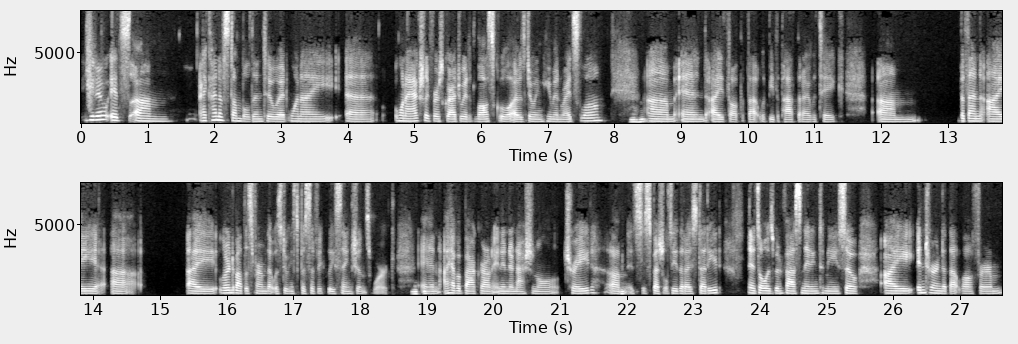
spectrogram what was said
You know it's um I kind of stumbled into it when I uh, when I actually first graduated law school. I was doing human rights law, mm-hmm. um, and I thought that that would be the path that I would take. Um, but then I uh, I learned about this firm that was doing specifically sanctions work, mm-hmm. and I have a background in international trade. Um, mm-hmm. It's a specialty that I studied, and it's always been fascinating to me. So I interned at that law firm,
